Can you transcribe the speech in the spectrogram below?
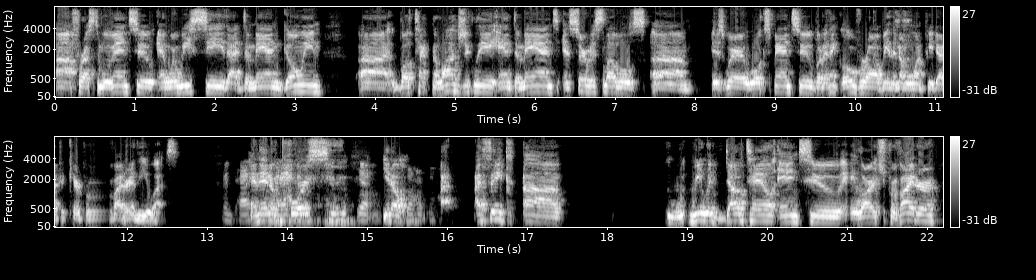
uh, for us to move into and where we see that demand going uh, both technologically and demand and service levels um, is where it will expand to. But I think overall, being the number one pediatric care provider in the U.S. Fantastic. And then, of course, yeah. you know, I, I, think uh, we would dovetail into a large provider.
